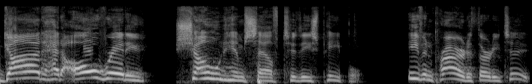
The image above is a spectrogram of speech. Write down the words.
God had already shown himself to these people, even prior to 32.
